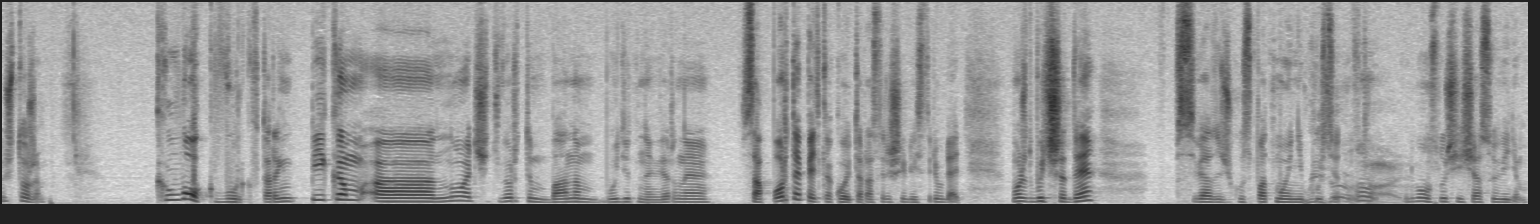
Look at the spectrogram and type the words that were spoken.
Ну что же. Клоквурк вторым пиком. А, ну а четвертым баном будет, наверное, саппорт опять какой-то, раз решили истреблять. Может быть, ШД в связочку с Патмой не пустят. Ну, в любом случае, сейчас увидим.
